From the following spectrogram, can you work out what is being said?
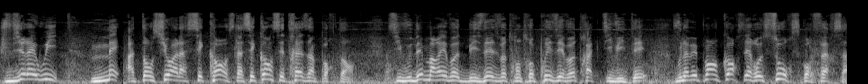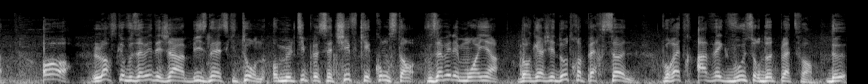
Je dirais oui, mais attention à la séquence. La séquence est très importante. Si vous démarrez votre business, votre entreprise et votre activité, vous n'avez pas encore ces ressources pour faire ça. Or, lorsque vous avez déjà un business qui tourne au multiple 7 chiffres qui est constant, vous avez les moyens d'engager d'autres personnes pour être avec vous sur d'autres plateformes, de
